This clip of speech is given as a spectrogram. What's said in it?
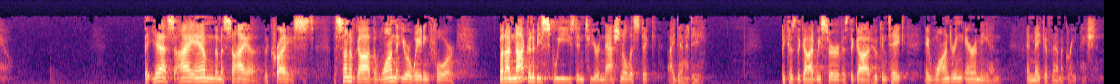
That yes, I am the Messiah, the Christ, the Son of God, the one that you are waiting for. But I'm not going to be squeezed into your nationalistic identity. Because the God we serve is the God who can take a wandering Aramean and make of them a great nation.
